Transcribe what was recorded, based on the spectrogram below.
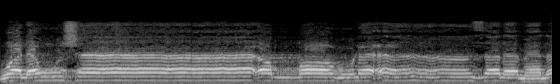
وَلَوْ شَاءَ اللَّهُ لَأَنزَلَ أَنزَلَ مَلَائِكَةً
